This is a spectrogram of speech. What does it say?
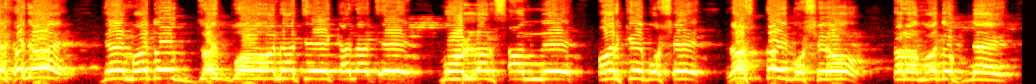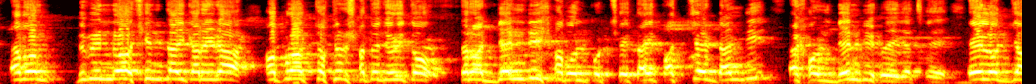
দেখা যায় যে মাদক দ্রব্য আনাচে, কানাচে, মহল্লার সামনে পার্কে বসে, রাস্তায় বসেও তারা মাদক নেয় এবং বিভিন্ন ছিনতাইকারীরা অপরাধ চক্রের সাথে জড়িত। তারা ডেন্ডি সাবন করছে তাই পাচ্ছের ডান্ডি, এখন ডেন্ডি হয়ে গেছে। এই লজ্জা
